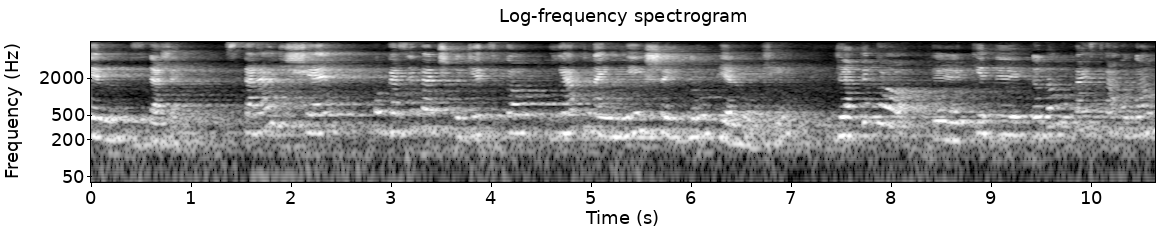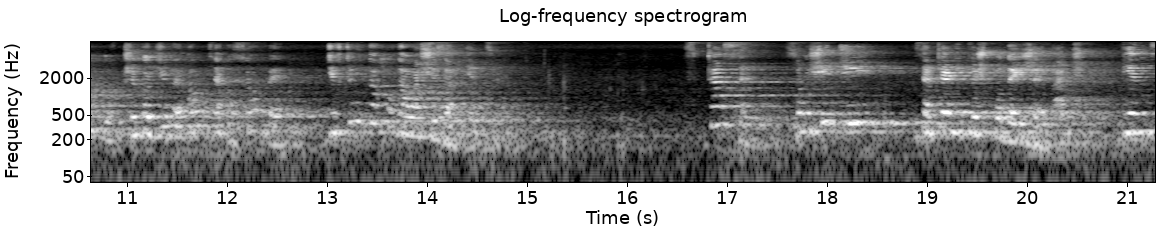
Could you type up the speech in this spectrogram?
tym zdarzeniem. Starali się pokazywać to dziecko jak najmniejszej grupie ludzi. Dlatego, y, kiedy do domu państwa ogonków przychodziły obce osoby, dziewczynka chowała się za piecem. Z czasem sąsiedzi zaczęli coś podejrzewać, więc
